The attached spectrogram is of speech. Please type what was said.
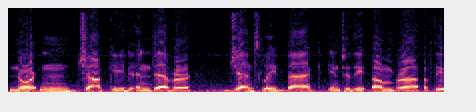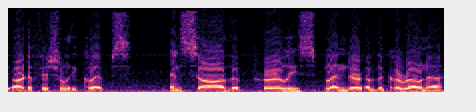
Norton jockeyed Endeavour gently back into the umbra of the artificial eclipse, and saw the pearly splendor of the corona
